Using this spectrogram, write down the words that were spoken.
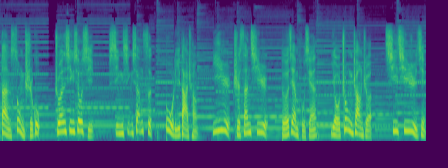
但诵持故，专心修习。心心相似，不离大成。一日至三七日得见普贤，有重障者七七日尽，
